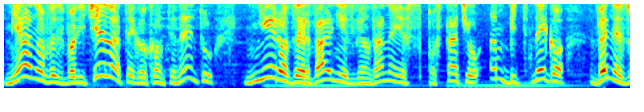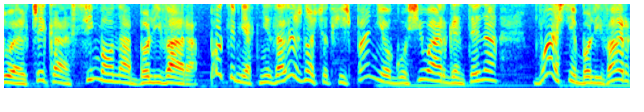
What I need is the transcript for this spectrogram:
Miano wyzwoliciela tego kontynentu nierozerwalnie związane jest z postacią ambitnego Wenezuelczyka Simona Bolivara. Po tym jak niezależność od Hiszpanii ogłosiła Argentyna, właśnie Bolivar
